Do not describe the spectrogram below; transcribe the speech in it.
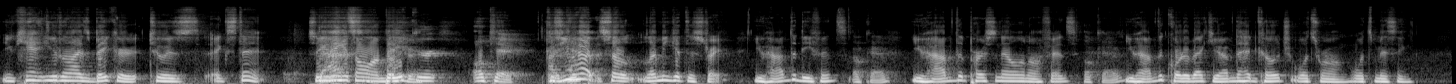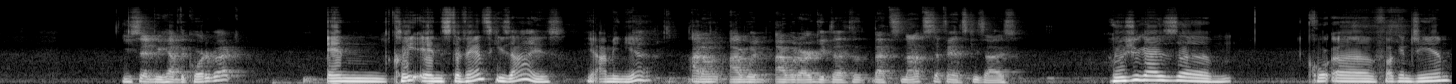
You can't utilize Baker to his extent. So you think it's all on Baker? Okay, Because you have. So let me get this straight. You have the defense. Okay, You have the personnel on offense. okay. You have the quarterback. You have the head coach. What's wrong? What's missing? You said we have the quarterback. In Cle- in Stefanski's eyes, yeah. I mean, yeah. I don't. I would. I would argue that that's not Stefanski's eyes. Who's your guys? Um, cor- uh, fucking GM.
